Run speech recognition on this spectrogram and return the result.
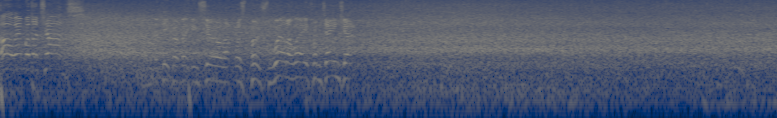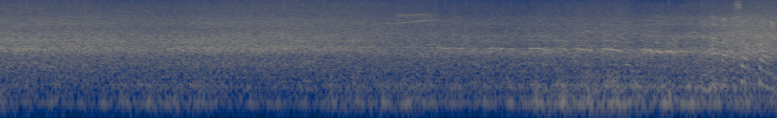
Oh, in with a chance! And the keeper making sure that was pushed well away from danger. And how about the short corner?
